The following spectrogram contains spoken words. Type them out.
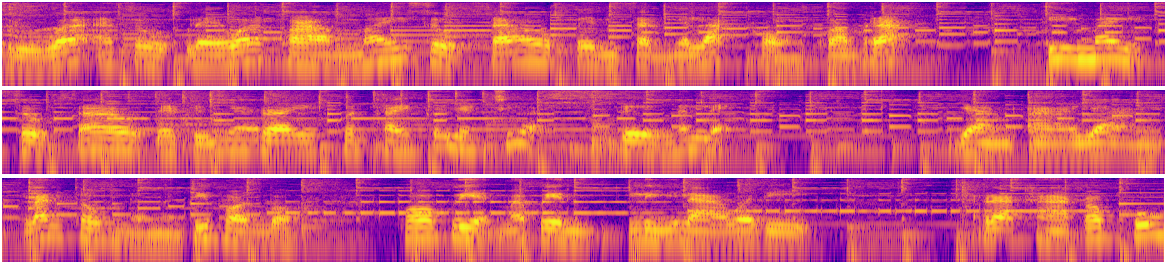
หรือว่าอโศกแปลว่าความไม่โศกเศร้าเป็นสัญลักษณ์ของความรัก ที่ไม่โศกเศร้า แต่ถึงอย่างไรคนไทยก็ยังเชื่อเดิมนั่นแหละ อย่างอาอย่างลั่นทงเนี่ยเหมือนที่พรบอก พอเปลี่ยนมาเป็นลีลาวดี ราคาก็พุ่ง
